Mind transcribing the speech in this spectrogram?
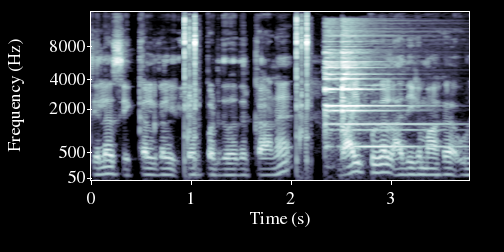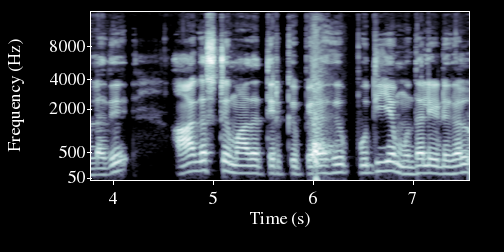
சில சிக்கல்கள் ஏற்படுவதற்கான வாய்ப்புகள் அதிகமாக உள்ளது. ஆகஸ்ட் மாதத்திற்கு பிறகு புதிய முதலீடுகள்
